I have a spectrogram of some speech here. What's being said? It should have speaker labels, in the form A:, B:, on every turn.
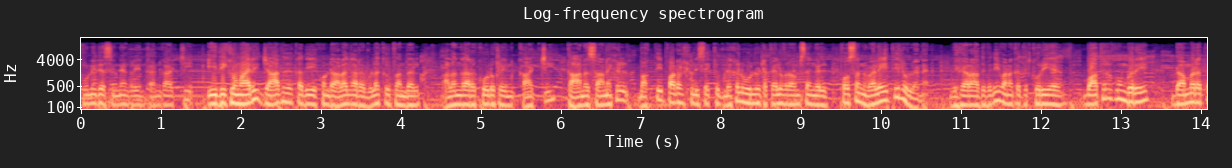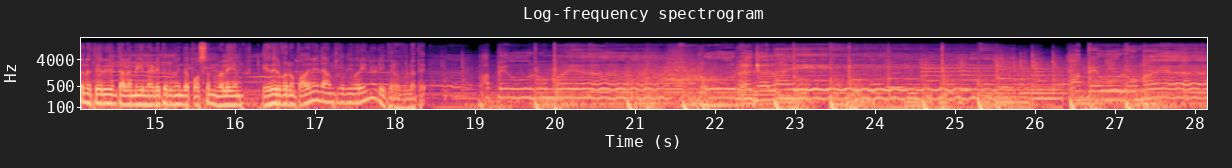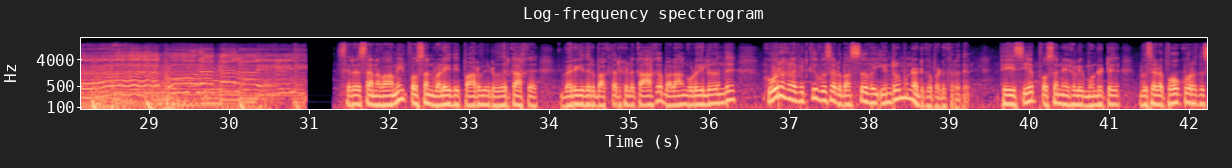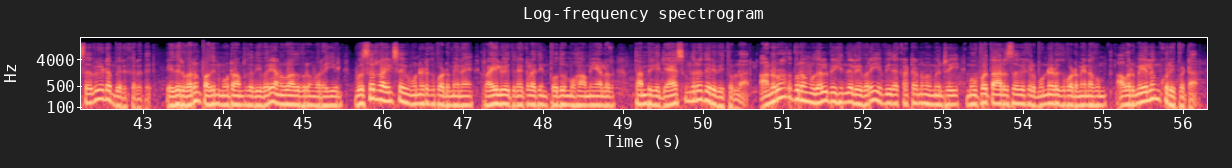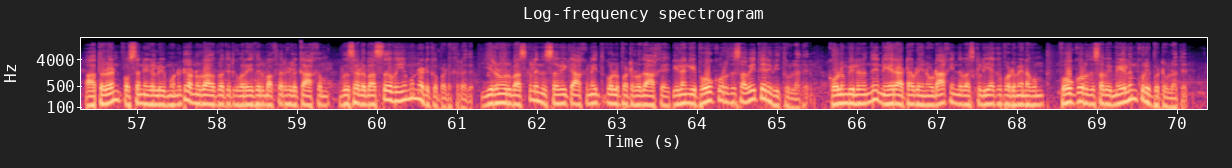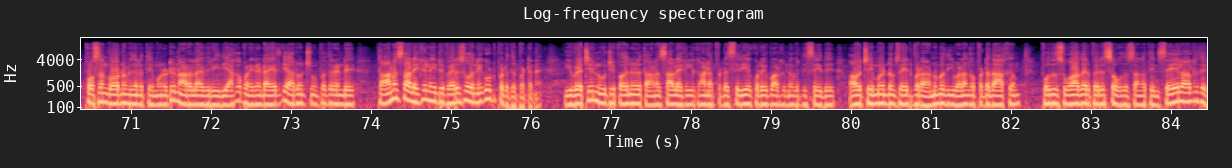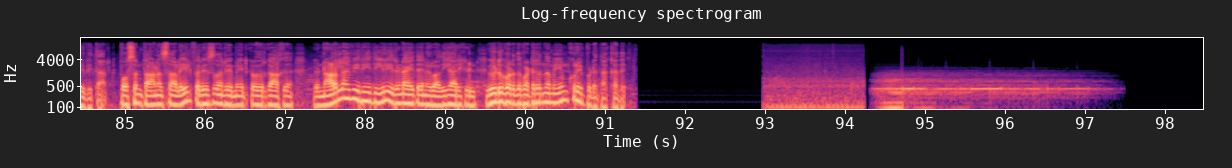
A: புனித சின்னங்களின் கண்காட்சி. இதிகுமாரி ஜாதக கதையை கொண்ட அலங்கார விளக்கு பந்தல் அலங்கார கூடுகளின் காட்சி தான சாணைகள் பக்தி பாடல்கள் இசைக்கும் நிகழ்வு உள்ளிட்ட பல்வேறு அம்சங்கள் பொசன் வலயத்தில் உள்ளன. விகாராதிபதி வணக்கத்திற்குரிய பத்ரகும்பரே தமரத்ன தேரின் தலைமையில் நடைபெறும் இந்த பொசன் வலயம் எதிர்வரும் பதினைந்தாம் தேதி வரை நடைபெற உள்ளது சிரசனவாமி பொசன் வலைதை பார்வையிடுவதற்காக வருகிற பக்தர்களுக்காக பலாங்குடியிலிருந்து கூரகளவிற்கு விசேட பஸ் சேவை இன்றும் முன்னெடுக்கப்படுகிறது. தேசிய பொசன் நிகழ்வை முன்னிட்டு விசேட போக்குவரத்து சேவை இடம்பெறுகிறது. எதிர்வரும் பதிமூன்றாம் தேதி வரை அனுராதபுரம் வரையில் விசேட ரயில் சேவை முன்னெடுக்கப்படும் என ரயில்வே திணைக்களத்தின் பொது முகாமையாளர் தம்பிகை ஜெயசுந்தர தெரிவித்துள்ளார். அனுராதபுரம் முதல் மிகுந்தலை வரை எவ்வித கட்டணமுமின்றி முப்பத்தாறு சேவைகள் முன்னெடுக்கப்படும் எனவும் அவர் மேலும் குறிப்பிட்டார். அத்துடன் பொசன் நிகழ்வை முன்னிட்டு அனுராதபுரத்திற்கு வரை பக்தர்களுக்காகவும் பக்தர்களுக்காக விசேட பஸ் சேவையும் முன்னெடுக்கப்படுகிறது. இருநூறு பஸ்கள் இந்த சேவைக்காக இணைத்துக் கொள்ளப்பட்டுள்ளதாக இலங்கை போக்குவரத்து சபை தெரிவித்துள்ளது. கொழும்பிலிருந்து நேர அட்டவணையினூடாக இந்த பஸ்கள் இயக்கப்படும் எனவும் போக்குவரத்து சபை மேலும் குறிப்பிட்டுள்ளது. பொசன் பௌர்ணமி தினத்தை முன்னிட்டு நாடளாவிய ரீதியாக பன்னிரெண்டாயிரத்தி அறுநூற்றி முப்பத்தி ரெண்டு தானசாலைகள் நேற்று பரிசோதனைக்கு உட்படுத்தப்பட்டன. இவற்றில் நூற்றி பதினேழு தானசாலைகளில் காணப்பட்ட சிறிய குறைபாடுகள் நிவர்த்தி செய்து அவற்றை மீண்டும் செயற்பட அனுமதி வழங்கப்பட்டதாக பொது சுகாதார பரிசோதனை சங்கத்தின் செயலாளர் தெரிவித்தார். பொசன் தானசாலையில் பரிசோதனை மேற்கொள்வதற்காக நாடளாவிய ரீதியில் இரண்டாயிரத்தி ஐநூறு அதிகாரிகள் ஈடுபடுத்தப்பட்டிருந்தமையும் குறிப்பிடத்தக்கது.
